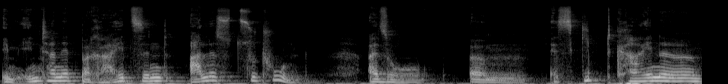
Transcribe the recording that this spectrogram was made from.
im Internet bereit sind, alles zu tun. Also ähm, es gibt keine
